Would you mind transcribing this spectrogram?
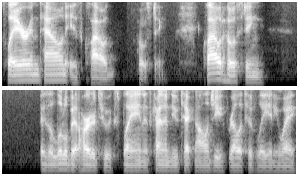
player in town is cloud hosting. Cloud hosting is a little bit harder to explain. It's kind of new technology, relatively anyway.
